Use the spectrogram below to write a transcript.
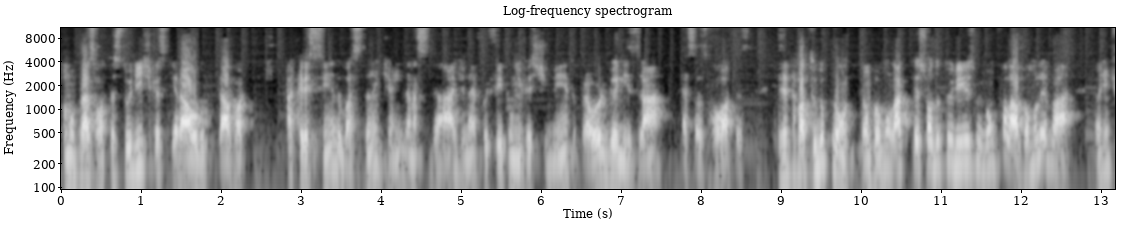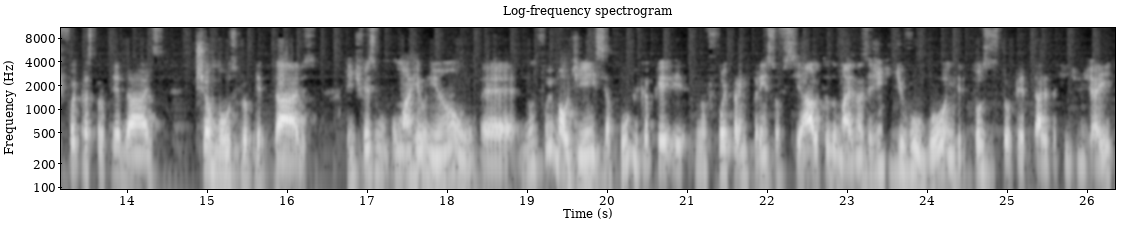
vamos para as rotas turísticas, que era algo que estava tá crescendo bastante ainda na cidade, né? Foi feito um investimento para organizar essas rotas dizer, estava tudo pronto. Então vamos lá com o pessoal do turismo e vamos falar, vamos levar. Então a gente foi para as propriedades, chamou os proprietários, a gente fez uma reunião, é, não foi uma audiência pública, porque não foi para a imprensa oficial e tudo mais, mas a gente divulgou entre todos os proprietários aqui de Jundiaí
